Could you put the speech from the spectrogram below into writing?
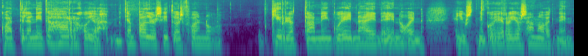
kun ajattelen niitä harhoja, miten paljon siitä olisi voinut kirjoittaa niin kuin ei näin, ei noin. Ja just niin kuin Eero jo sanoit, niin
